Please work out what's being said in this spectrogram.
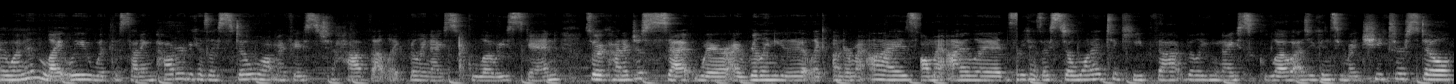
I went in lightly with the setting powder because I still want my face to have that like really nice glowy skin. So I kind of just set where I really needed it like under my eyes, on my eyelids because I still wanted to keep that really nice glow. As you can see my cheeks are still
